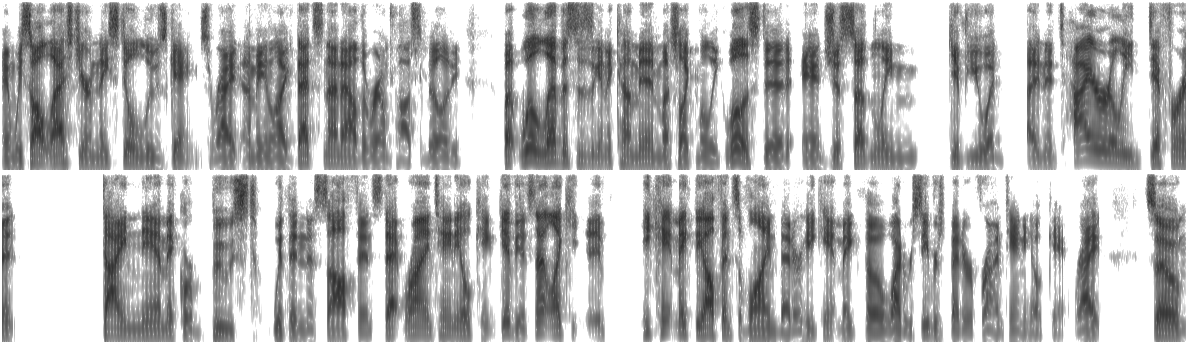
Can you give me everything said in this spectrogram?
and we saw it last year, and they still lose games, right? I mean, like that's not out of the realm possibility. But Will Levis is going to come in much like Malik Willis did, and just suddenly give you a an entirely different dynamic or boost within this offense that Ryan Tannehill can't give you. It's not like he, if he can't make the offensive line better, he can't make the wide receivers better if Ryan Tannehill can't, right? So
